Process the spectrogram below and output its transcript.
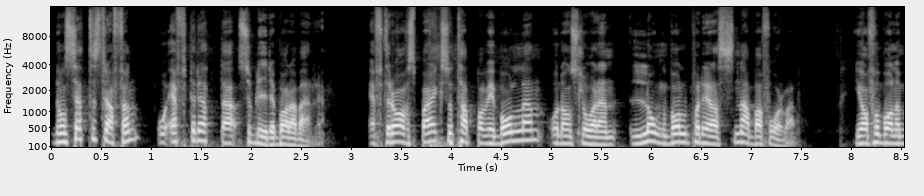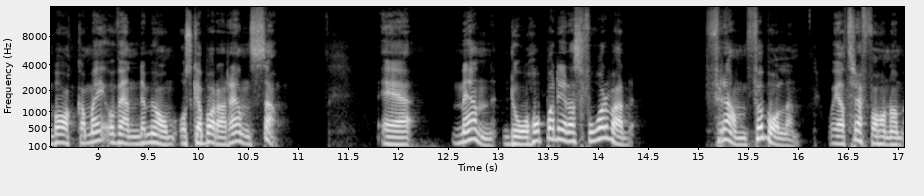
De sätter straffen och efter detta så blir det bara värre. Efter avspark så tappar vi bollen och de slår en långboll på deras snabba forward. Jag får bollen bakom mig och vänder mig om och ska bara rensa. Eh, men då hoppar deras forward framför bollen och jag träffar honom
